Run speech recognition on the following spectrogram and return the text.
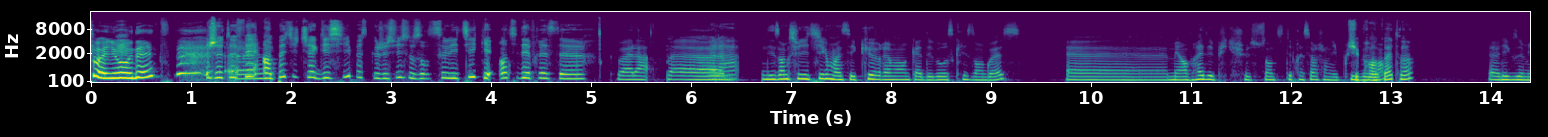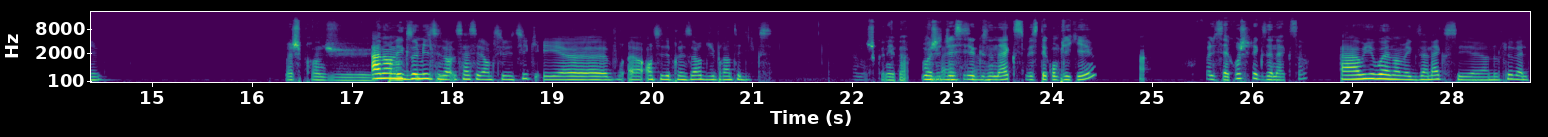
soyons honnêtes. Je te fais euh. un petit check d'ici parce que je suis sous anxiolytique et antidépresseur. Voilà. Euh, voilà. Les anxiolytiques, moi c'est que vraiment en cas de grosse crise d'angoisse. mais en vrai, depuis que je suis sous antidépresseur, j'en ai plus tu besoin. Tu prends quoi toi? L'exomil. Moi, je prends du. Ah non, l'exomil, ça, c'est l'anxiolytique. Et euh, euh, antidépresseur, du Brintelix. Ah non, je connais pas. Moi, j'ai déjà essayé le Xanax, mais c'était compliqué. Ah. Fallait s'accrocher le Xanax. Hein. Ah oui, ouais, non, mais Xanax, c'est un autre level.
